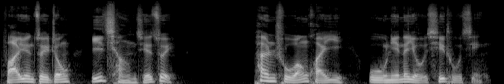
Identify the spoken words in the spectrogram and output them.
法院最终以抢劫罪判处王怀义五年的有期徒刑。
